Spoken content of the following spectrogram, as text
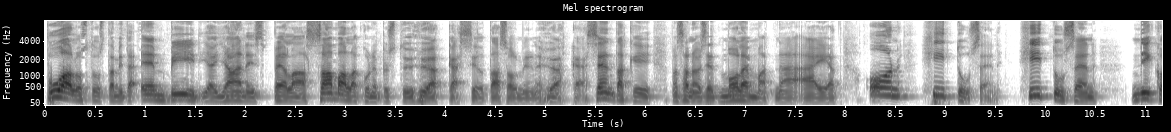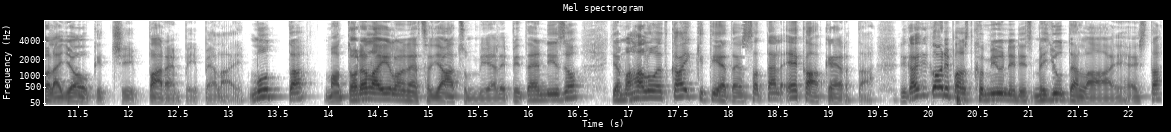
puolustusta, mitä Embiid ja Janis pelaa samalla, kun ne pystyy hyökkää sillä tasolla, millä ne hyökkää. Sen takia mä sanoisin, että molemmat nämä äijät on hitusen, hitusen Nikola Jokic parempi pelaaja. Mutta mä oon todella iloinen, että sä jaat sun mielipiteen, Niso. Ja mä haluan, että kaikki tietää, jos sä oot täällä eka kertaa, niin kaikki kodipallosta communities me jutellaan aiheista.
